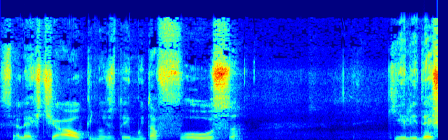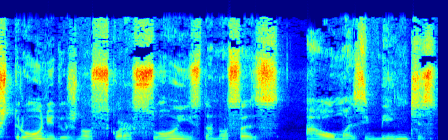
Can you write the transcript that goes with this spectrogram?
celestial, que nos dê muita força, que Ele destrone dos nossos corações, das nossas almas e mentes,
